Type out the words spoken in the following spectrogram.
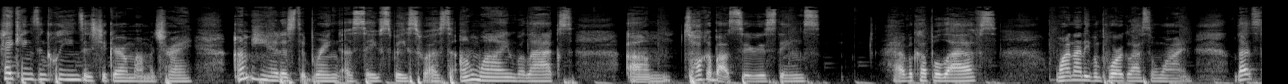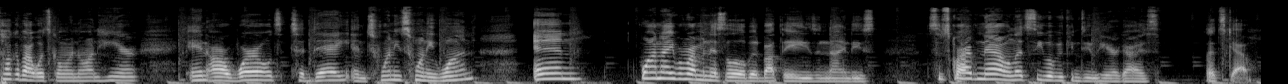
Hey, kings and queens, it's your girl, Momma Trey. I'm here just to bring a safe space for us to unwind, relax, um, talk about serious things, have a couple laughs. Why not even pour a glass of wine? Let's talk about what's going on here in our world today in 2021. And why not even reminisce a little bit about the 80s and 90s? Subscribe now and let's see what we can do here, guys. Let's go.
